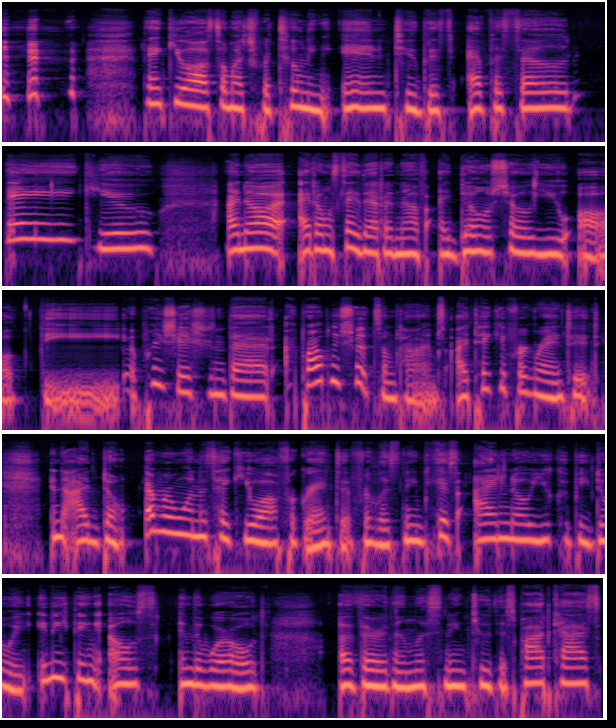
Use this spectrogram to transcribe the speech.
Thank you all so much for tuning in to this episode. Thank you. I know I don't say that enough. I don't show you all the appreciation that I probably should sometimes. I take it for granted, and I don't ever want to take you all for granted for listening because I know you could be doing anything else in the world other than listening to this podcast.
